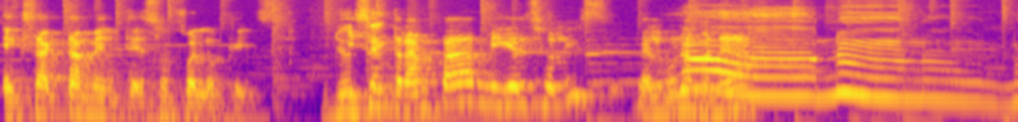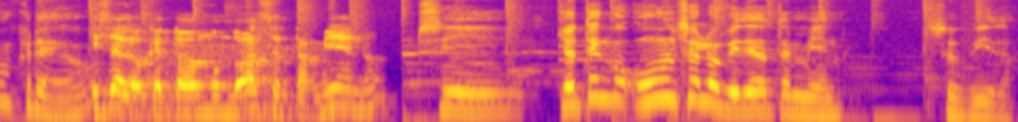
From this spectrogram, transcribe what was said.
Exactamente, eso fue lo que hice. Yo ¿Hice tengo- trampa, Miguel Solís? De alguna no, manera. no, no, no creo. Hice lo que todo el mundo hace también, ¿no? Sí, yo tengo un solo video también subido.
